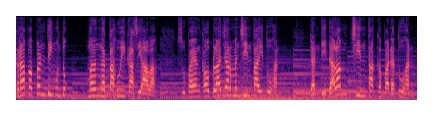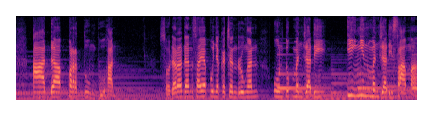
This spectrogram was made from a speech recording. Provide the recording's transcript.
Kenapa penting untuk mengetahui kasih Allah? supaya engkau belajar mencintai Tuhan. Dan di dalam cinta kepada Tuhan ada pertumbuhan. Saudara dan saya punya kecenderungan untuk menjadi ingin menjadi sama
